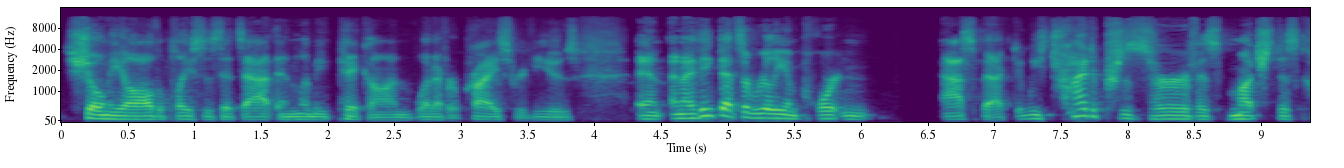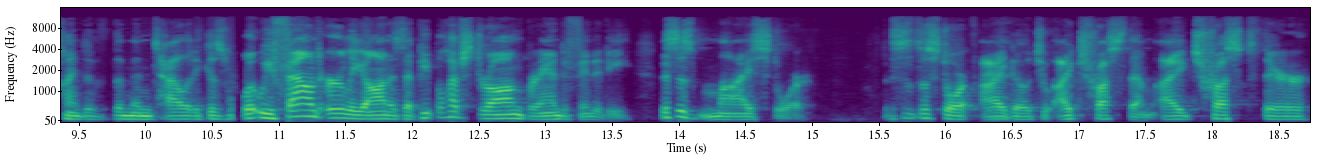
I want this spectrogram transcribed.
show me all the places it's at and let me pick on whatever price reviews. And and I think that's a really important aspect. And we try to preserve as much this kind of the mentality because what we found early on is that people have strong brand affinity. This is my store. This is the store I go to. I trust them. I trust their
